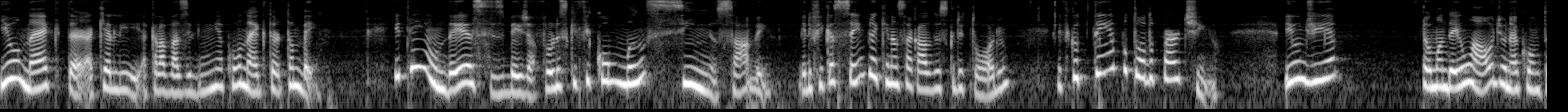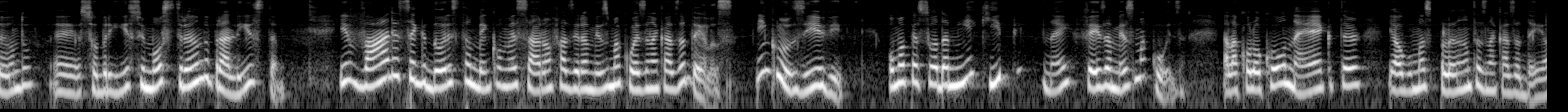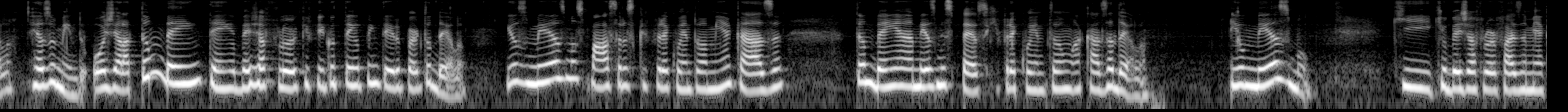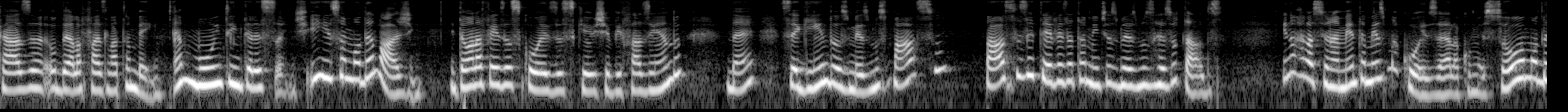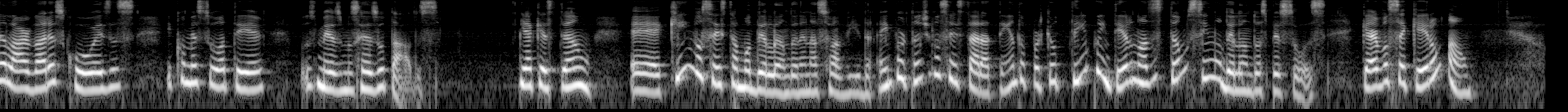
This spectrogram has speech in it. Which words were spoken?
E o néctar, aquele, aquela vasilhinha com o néctar também. E tem um desses beija-flores que ficou mansinho, sabe? Ele fica sempre aqui na sacada do escritório. Ele fica o tempo todo partinho. E um dia eu mandei um áudio, né, contando é, sobre isso e mostrando para a lista. E vários seguidores também começaram a fazer a mesma coisa na casa delas. Inclusive, uma pessoa da minha equipe né, fez a mesma coisa. Ela colocou o néctar e algumas plantas na casa dela. Resumindo, hoje ela também tem o beija-flor que fica o tempo inteiro perto dela. E os mesmos pássaros que frequentam a minha casa também é a mesma espécie que frequentam a casa dela. E o mesmo que, que o beija-flor faz na minha casa, o dela faz lá também. É muito interessante. E isso é modelagem. Então ela fez as coisas que eu estive fazendo, né? Seguindo os mesmos passos, passos e teve exatamente os mesmos resultados. E no relacionamento a mesma coisa. Ela começou a modelar várias coisas e começou a ter os mesmos resultados. E a questão é quem você está modelando né, na sua vida. É importante você estar atento porque o tempo inteiro nós estamos sim modelando as pessoas, quer você queira ou não.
